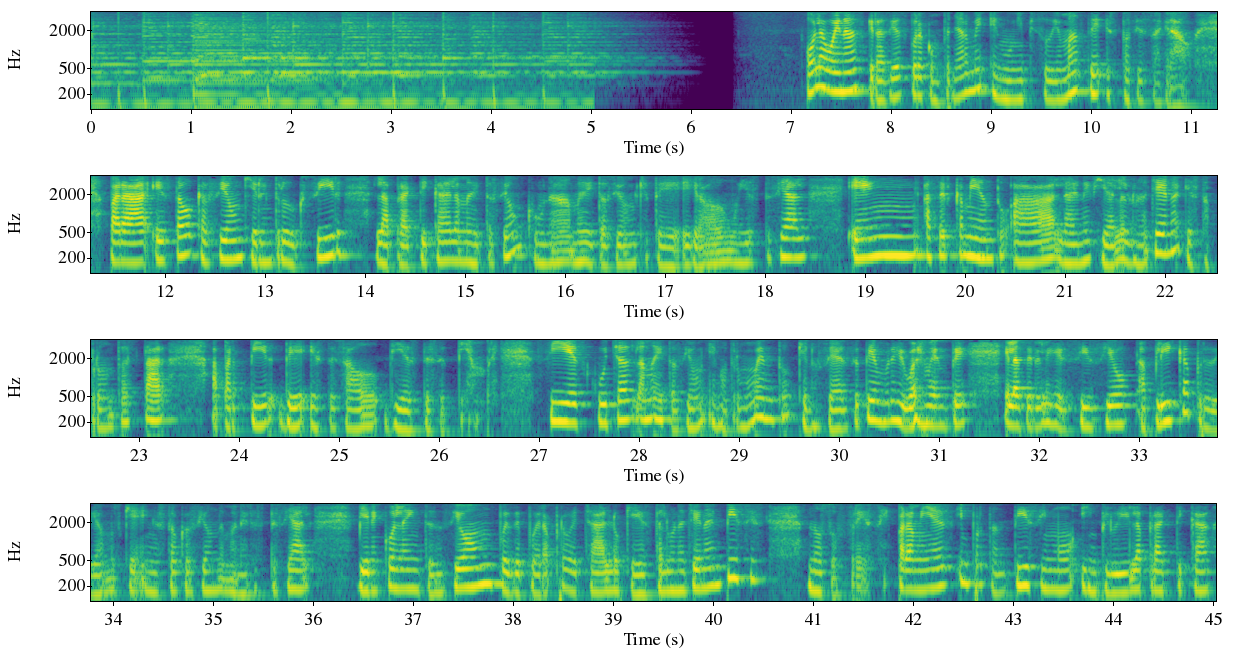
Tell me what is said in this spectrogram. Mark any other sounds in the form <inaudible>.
Hola, buenas, gracias por acompañarme en un episodio más de Espacio Sagrado. Para esta ocasión quiero introducir la práctica de la meditación con una meditación que te he grabado muy especial en acercamiento a la energía de la luna llena que está pronto a estar a partir de este sábado 10 de septiembre. Si escuchas la meditación en otro momento, que no sea en septiembre, <laughs> igualmente el hacer el ejercicio aplica, pero digamos que en esta ocasión de manera especial viene con la intención pues de poder aprovechar lo que esta luna llena en Pisces nos ofrece. Para mí es importantísimo incluir la práctica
